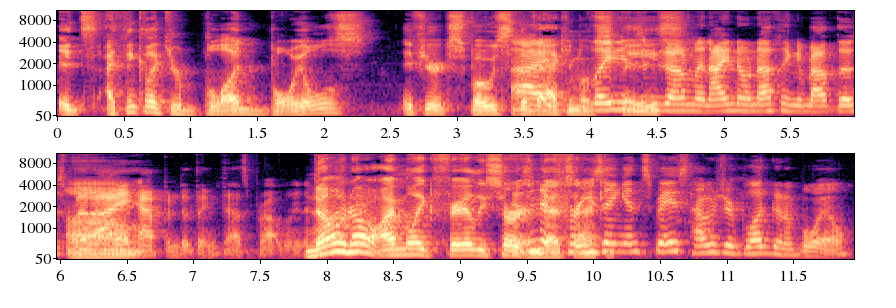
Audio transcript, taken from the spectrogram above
it's I think like your blood boils if you're exposed to the I- vacuum of space. ladies and gentlemen, I know nothing about this, but I Um, happen to think that's probably not no, no. I'm like fairly certain Isn't it freezing in space? How is your blood gonna boil?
